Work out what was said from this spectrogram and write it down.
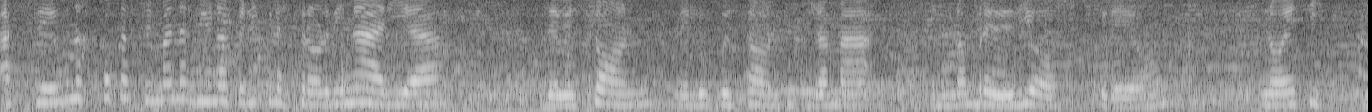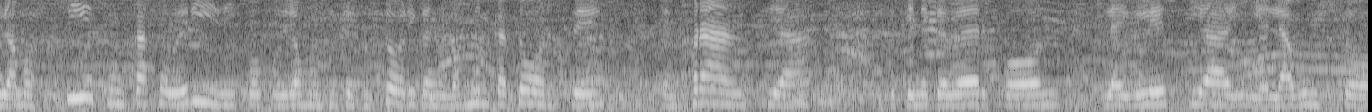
hace unas pocas semanas vi una película extraordinaria de Besón, de Luc Besón, que se llama El nombre de Dios, creo. No es, digamos, sí es un caso verídico, podríamos decir que es histórica, es de 2014, en Francia, que tiene que ver con la iglesia y el abuso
